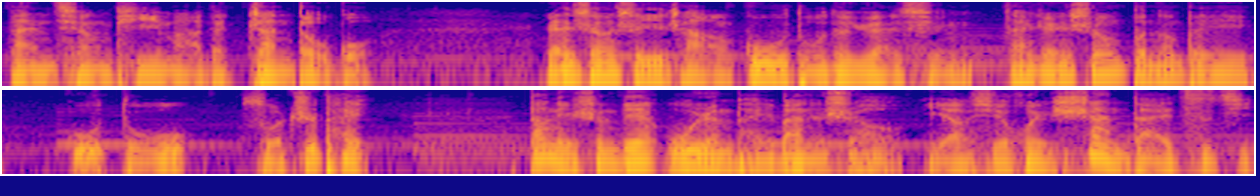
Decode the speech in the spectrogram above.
单枪匹马的战斗过。人生是一场孤独的远行，但人生不能被孤独所支配。当你身边无人陪伴的时候，也要学会善待自己，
